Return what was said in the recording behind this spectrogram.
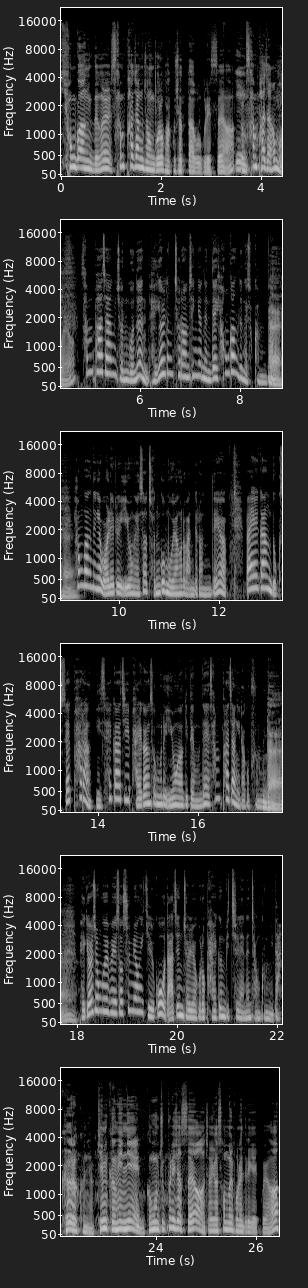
형광등을 삼파장 전구로 바꾸셨다고 그랬어요. 예. 그럼 삼파장은 뭐예요? 삼파장 전구 는 백열등처럼 생겼는데 형광등에 속합니다. 네. 형광등의 원리를 이용해서 전구 모양으로 만들었는데요. 빨강, 녹색, 파랑 이 세 가지 발광 성물을 이용하기 때문에 삼파장이라고 부릅니다. 네. 백열 전구에 비해서 수명이 길고 낮은 전력으로 밝은 빛을 내는 전구입니다. 그렇군요. 김금희님 궁금증 풀리셨어요? 저희가 선물 보내드리겠고요.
